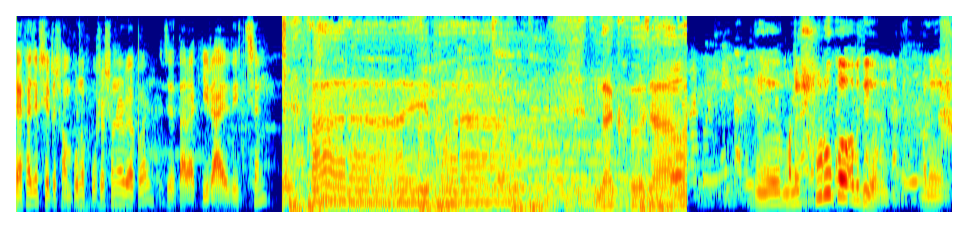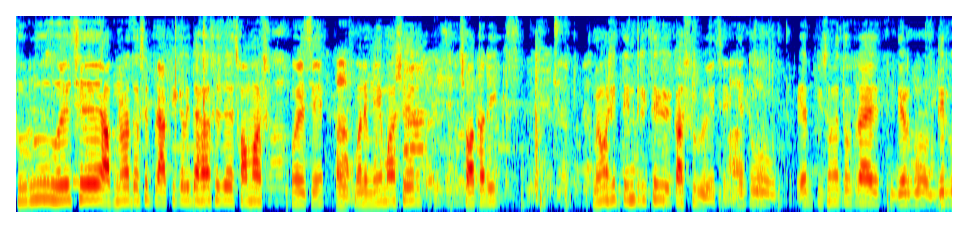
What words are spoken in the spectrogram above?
দেখা যাক সেটা সম্পূর্ণ প্রশাসনের ব্যাপার যে তারা কি রায় দিচ্ছেন। ভরা দেখো যাও যে মানে শুরু কবে দিয়ে হয়েছিল মানে শুরু হয়েছে আপনারা দেখছেন প্র্যাকটিক্যালি দেখা যাচ্ছে যে ছ মাস হয়েছে। হ্যাঁ। মানে মে মাসের ছ তারিখ মে মাসের তিন তারিখ থেকে কাজ শুরু হয়েছে। কিন্তু এর পিছনে তো প্রায় দেড় দীর্ঘ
